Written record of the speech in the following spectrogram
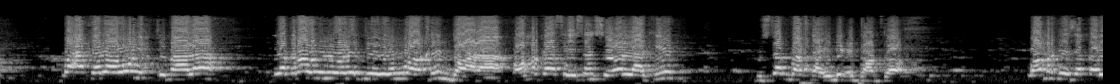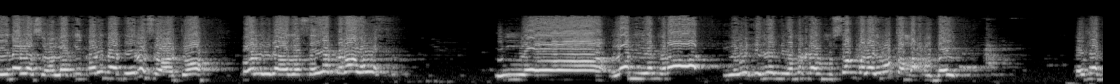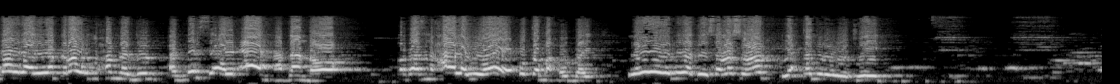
Waxa kale oo u ixtimaalaa yaqra-u in loola jeedo wuu akrin doonaa oo markaas aysan socon laakiin mustaqbalka ay dhici doonto. Waa markaysan qariino la socon laakiin qariin hadday la socoto oo la yidhaahdo sayaqra'u iyo lam yaqra' iyo wixii lamida markaas mustaqbal ayuu tamaxuday. Laakiin haddaan idhahdo yaqra'u muxamedun addarsa al'aan haddaan dhaho. Markaasna xaal ayuu e u tamaxuday. Labadooda mid haddaysan la socon yaxtamilu wajhayn.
